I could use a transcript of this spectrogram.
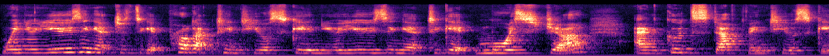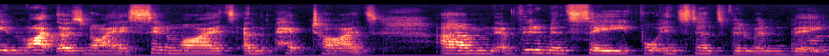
when you're using it just to get product into your skin, you're using it to get moisture and good stuff into your skin like those niacinamides and the peptides, um, vitamin C for instance, vitamin B.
